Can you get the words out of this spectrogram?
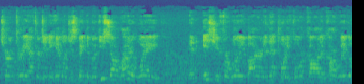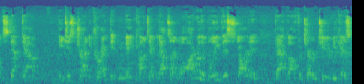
Turn three after Denny Hamlin just made the move, you saw right away an issue for William Byron in that 24 car. The car wiggled, stepped out. He just tried to correct it and made contact with outside wall. I really believe this started back off of turn two because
